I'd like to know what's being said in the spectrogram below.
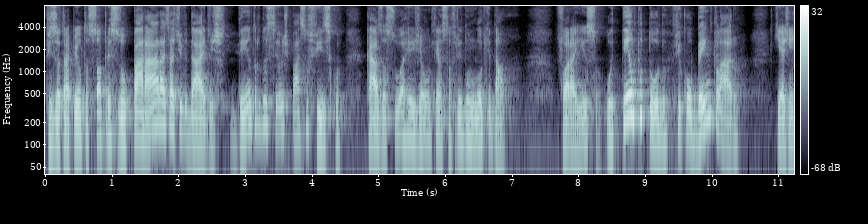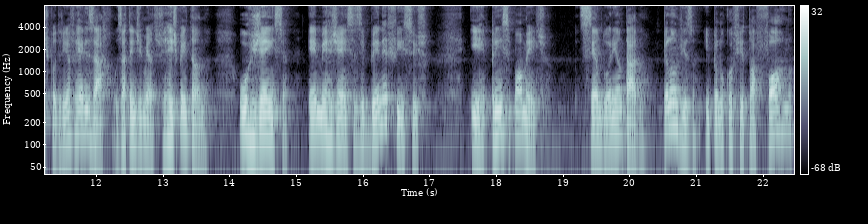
fisioterapeuta só precisou parar as atividades dentro do seu espaço físico, caso a sua região tenha sofrido um lockdown. Fora isso, o tempo todo ficou bem claro que a gente poderia realizar os atendimentos respeitando urgência, emergências e benefícios e principalmente sendo orientado pela Anvisa e pelo COFITO a forma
